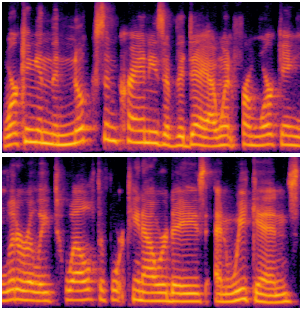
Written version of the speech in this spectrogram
working in the nooks and crannies of the day. I went from working literally 12 to 14 hour days and weekends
